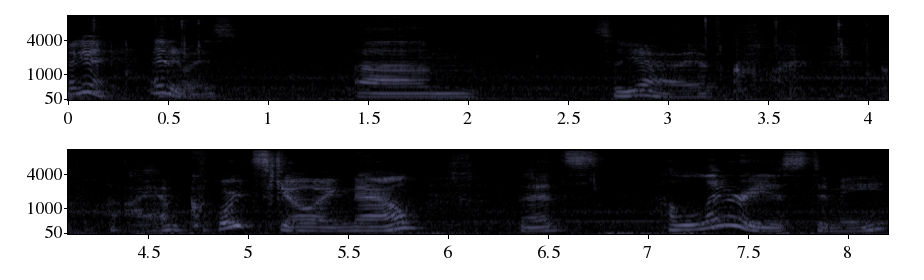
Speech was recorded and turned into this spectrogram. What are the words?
Okay. Anyways, um, so yeah, I have I have quartz going now. That's hilarious to me.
